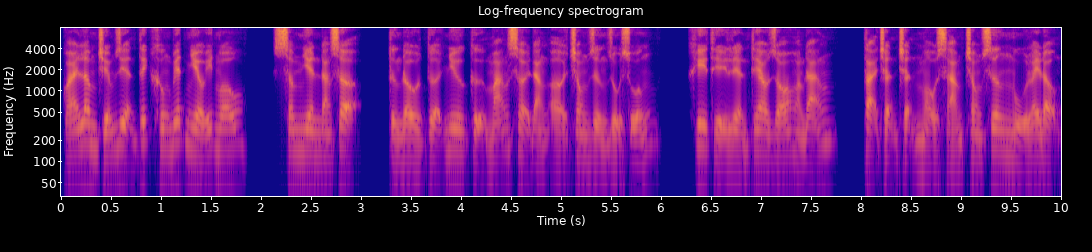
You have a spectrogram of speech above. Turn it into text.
Quái lâm chiếm diện tích không biết nhiều ít mẫu, xâm nhiên đáng sợ, từng đầu tựa như cự mãng sợi đằng ở trong rừng rủ xuống, khi thì liền theo gió hoàng đãng, tại trận trận màu xám trong sương mù lay động,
